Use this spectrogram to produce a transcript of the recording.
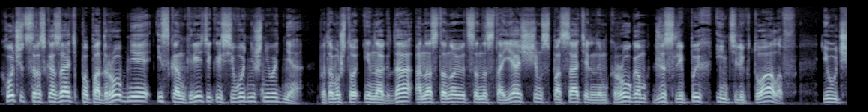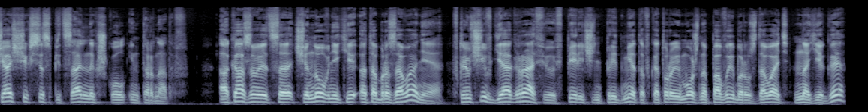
хочется рассказать поподробнее и с конкретикой сегодняшнего дня, потому что иногда она становится настоящим спасательным кругом для слепых интеллектуалов и учащихся специальных школ-интернатов. Оказывается, чиновники от образования, включив географию в перечень предметов, которые можно по выбору сдавать на ЕГЭ,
